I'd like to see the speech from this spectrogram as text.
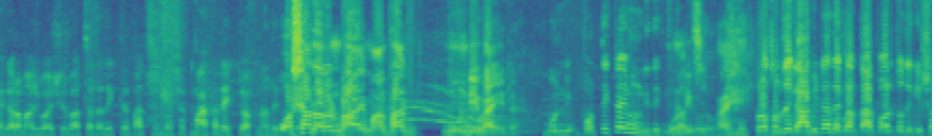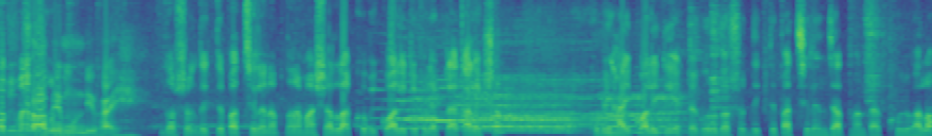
এগারো মাস বয়সের বাচ্চাটা দেখতে পাচ্ছেন। দর্শক মাথাটা একটু আপনাদের অসাধারণ ভাই মাথার মুন্ডি ভাই এটা। মুন্ডি প্রত্যেকটাই মুন্ডি দেখতে মুন্ডি ভাই। প্রথম যে গাবিটা দেখলাম তারপরে তো দেখি সবই সবই মুন্ডি। মুন্ডি ভাই। দর্শক দেখতে পাচ্ছিলেন আপনারা মাশাল্লাহ খুবই কোয়ালিটিফুল একটা কালেকশন খুবই হাই কোয়ালিটি একটা গরু দর্শক দেখতে পাচ্ছিলেন জাতমানটা খুবই ভালো।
